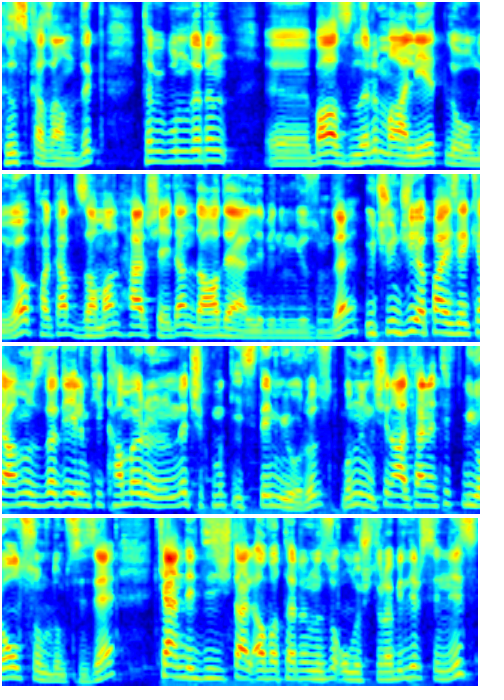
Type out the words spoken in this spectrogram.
hız kazandık. Tabi bunların e, bazıları maliyetli oluyor fakat zaman her şeyden daha değerli benim gözümde. Üçüncü yapay zekamızda diyelim ki kamera önüne çıkmak istemiyoruz. Bunun için alternatif bir yol sundum size. Kendi dijital avatarınızı oluşturabilirsiniz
